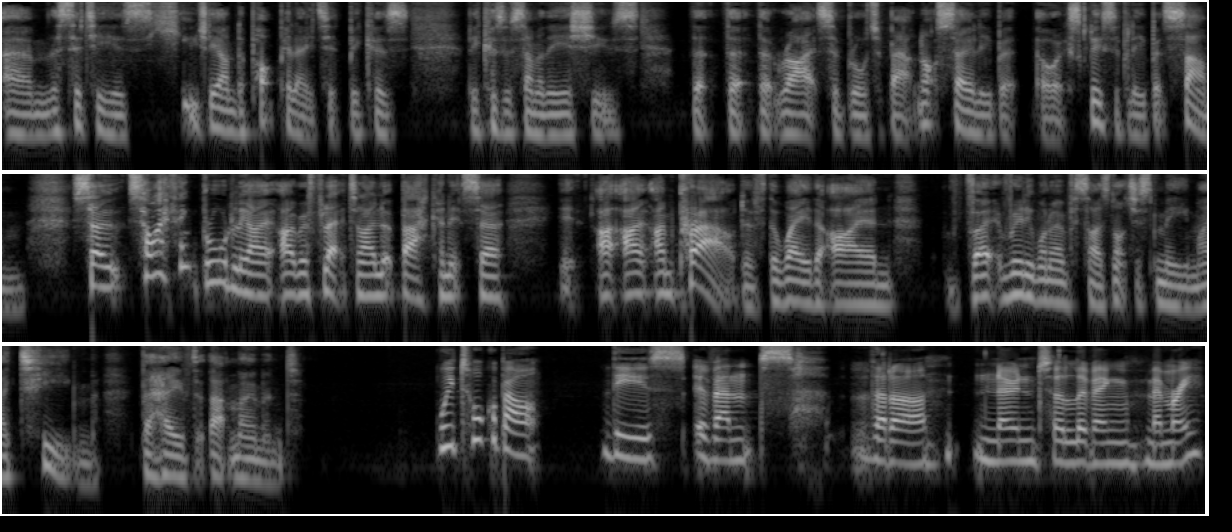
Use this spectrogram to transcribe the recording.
um, the city is hugely underpopulated because because of some of the issues that, that that riots have brought about not solely but or exclusively but some. So so I think broadly I, I reflect and I look back and it's a it, I, I'm proud of the way that I and really want to emphasize not just me my team behaved at that moment. We talk about these events that are known to living memory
